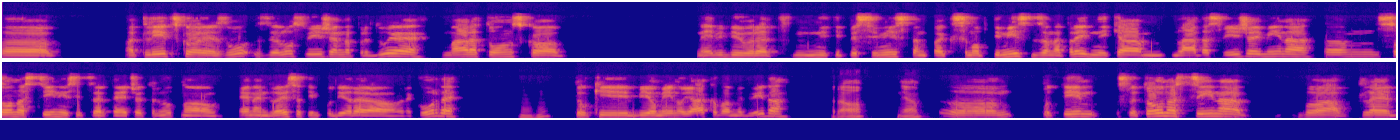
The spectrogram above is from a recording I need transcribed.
uh, atletsko je zelo, zelo sveže, napreduje, maratonsko ne bi bil rad niti pesimist, ampak sem optimist za naprej. Neka mlada, sveža imena um, so na sceni, sicer teče trenutno 21 in podirajo rekorde. Uh mhm. -huh. Tukaj bi omenil Jakoba Medveda. Prav, ja. um, potem svetovna scena, bo tle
